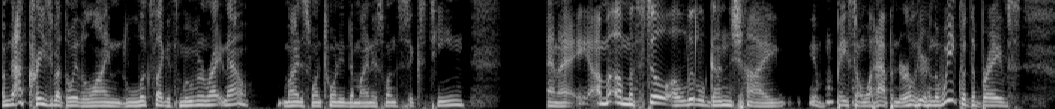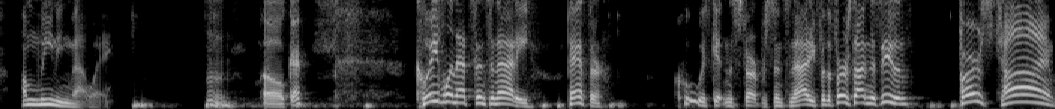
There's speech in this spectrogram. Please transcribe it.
I'm not crazy about the way the line looks like it's moving right now. Minus 120 to minus 116. And I, I'm, I'm still a little gun shy you know, based on what happened earlier in the week with the Braves. I'm leaning that way. Hmm. Okay. Cleveland at Cincinnati. Panther. Who is getting the start for Cincinnati for the first time this season? First time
